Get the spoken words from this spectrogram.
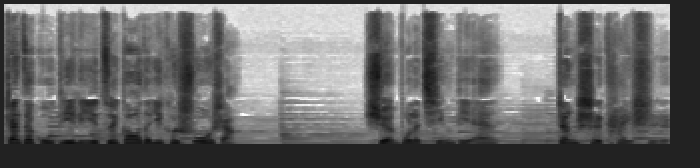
站在谷地里最高的一棵树上，宣布了庆典正式开始。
